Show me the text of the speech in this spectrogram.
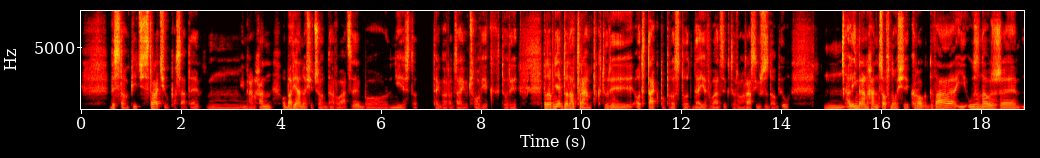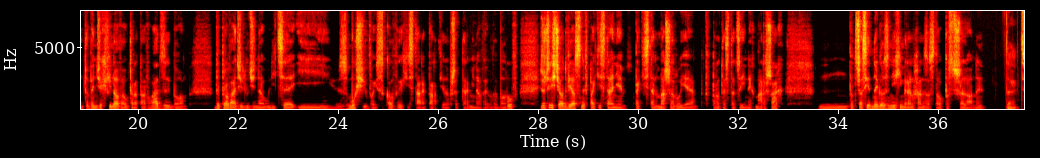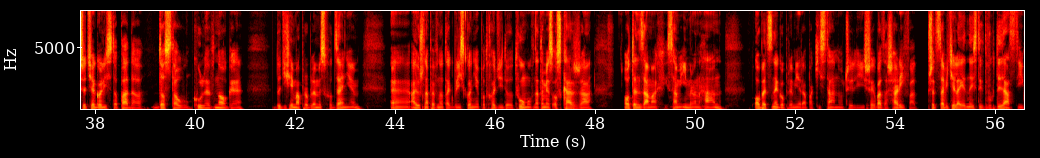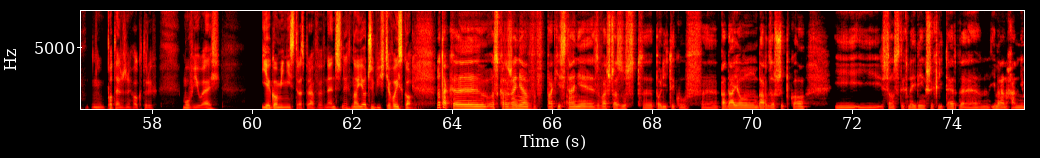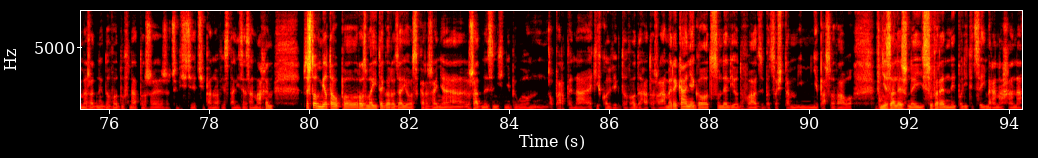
wystąpić. Stracił posadę mm, Imran Han. Obawiano się, czy odda władzę, bo nie jest to tego rodzaju człowiek, który, podobnie jak Donald Trump, który od tak po prostu oddaje władzę, którą raz już zdobył. Mm, ale Imran Khan cofnął się krok, dwa i uznał, że to będzie chwilowa utrata władzy, bo wyprowadzi ludzi na ulicę i zmusi wojskowych i stare partie do przedterminowych wyborów. Rzeczywiście od wiosny w Pakistanie Pakistan maszeruje w protestacyjnych marszach. Mm, podczas jednego z nich Imran Khan został postrzelony. Tak, 3 listopada dostał kulę w nogę. Do dzisiaj ma problemy z chodzeniem, e, a już na pewno tak blisko nie podchodzi do tłumów. Natomiast oskarża o ten zamach sam Imran Khan obecnego premiera Pakistanu, czyli Shehbaza Sharifa, przedstawiciela jednej z tych dwóch dynastii mm, potężnych, o których mówiłeś jego ministra spraw wewnętrznych, no i oczywiście wojskowych. No tak, e, oskarżenia w Pakistanie, zwłaszcza z ust e, polityków, e, padają bardzo szybko i, i, są z tych największych liter. Imran Khan nie ma żadnych dowodów na to, że rzeczywiście ci panowie stali za zamachem. Zresztą miotał po rozmaitego rodzaju oskarżenia. Żadne z nich nie było mm, oparte na jakichkolwiek dowodach, a to, że Amerykanie go odsunęli od władzy, bo coś tam im nie pasowało w niezależnej, suwerennej polityce Imrana Khana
